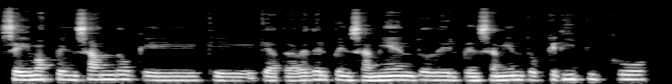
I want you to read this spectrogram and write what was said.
seguimos pensando que, que, a través del pensamiento, del pensamiento crítico,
